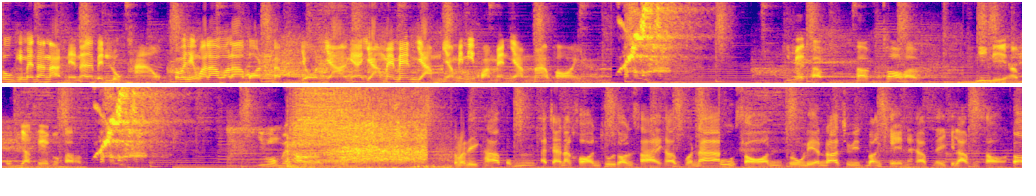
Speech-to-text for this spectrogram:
ลูกที่ไม่ถนัดเนี่ยน่าจะเป็นลูกเท้าก็ไม่ถึงว่าเราเวลาบอลแบบโยนยาวอย่างเงี้ยยังไม่แม่นยำยังไม่มีความแม่นยำมากพออย่างเงี้ย พี่เมธครับ ครับชอบครับ ยิงดีครับ ผมอยากเซฟลูกเขาครับยิงผมไม่เข้าครับส วัสดีครับ ผมอาจารย์นครชูสอนสายครับหัวหน้าผู้สอนโรงเรียนราชวิทย์บางเขนนะครับในกีฬาฟุตซอลก็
